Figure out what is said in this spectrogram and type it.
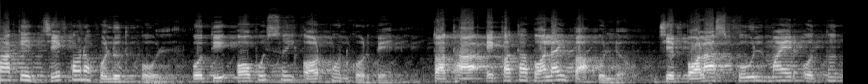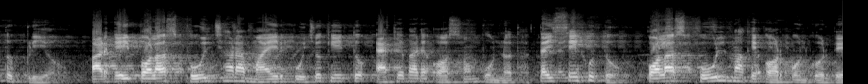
মাকে যে কোনো হলুদ ফুল অতি অবশ্যই অর্পণ করবেন, তথা একথা বলাই বাহুল্য যে পলাশ ফুল মায়ের অত্যন্ত প্রিয়। আর এই পলাশ ফুল ছাড়া মায়ের পুজো কিন্তু একেবারে অসম্পূর্ণ থাকে। তাই সেহেতু পলাশ ফুল মাকে অর্পণ করবে।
